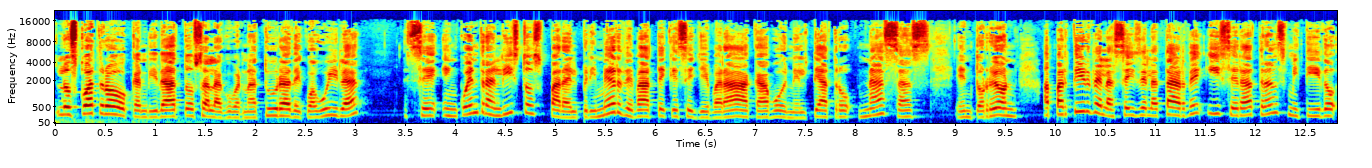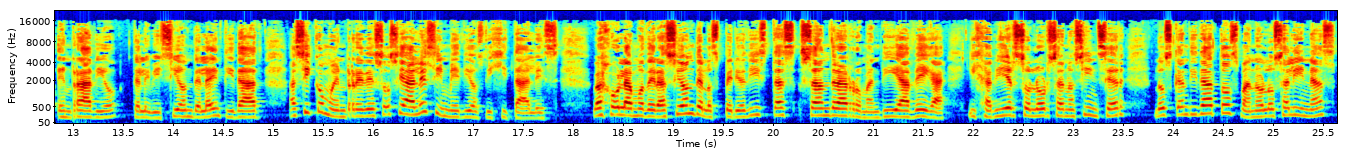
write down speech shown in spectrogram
Los cuatro candidatos a la gubernatura de Coahuila se encuentran listos para el primer debate que se llevará a cabo en el Teatro Nazas en Torreón a partir de las seis de la tarde y será transmitido en radio, televisión de la entidad, así como en redes sociales y medios digitales. Bajo la moderación de los periodistas Sandra Romandía Vega y Javier Solórzano Sincer, los candidatos Manolo Salinas,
